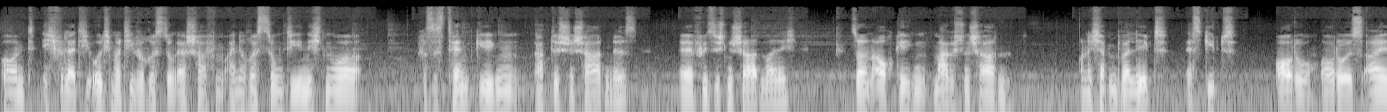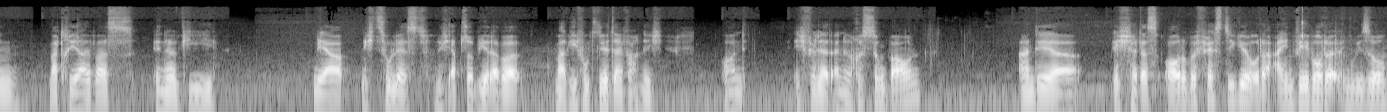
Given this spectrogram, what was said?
Und ich will halt die ultimative Rüstung erschaffen. Eine Rüstung, die nicht nur resistent gegen haptischen Schaden ist, äh, physischen Schaden meine ich, sondern auch gegen magischen Schaden. Und ich habe mir überlegt, es gibt Ordo. Ordo ist ein Material, was Energie ja nicht zulässt, nicht absorbiert, aber Magie funktioniert einfach nicht. Und ich will halt eine Rüstung bauen, an der ich halt das Ordo befestige oder einwebe oder irgendwie so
